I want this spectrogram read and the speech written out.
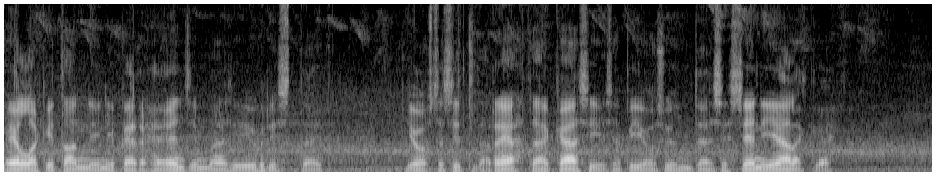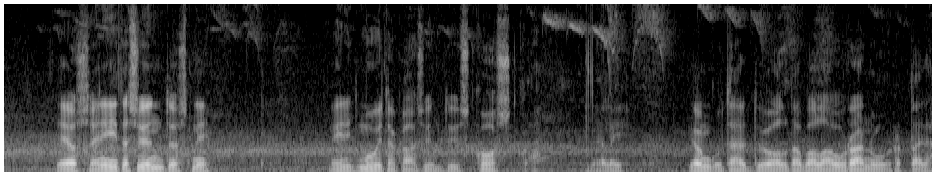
Ellakitanniini perheen ensimmäisiä yhdisteitä, joista sitten räjähtää käsiin se biosynteesi sen jälkeen. Ja jos ei niitä syntyisi, niin ei niitä muitakaan syntyisi koskaan. Eli jonkun täytyy olla tavallaan uranuurtaja,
